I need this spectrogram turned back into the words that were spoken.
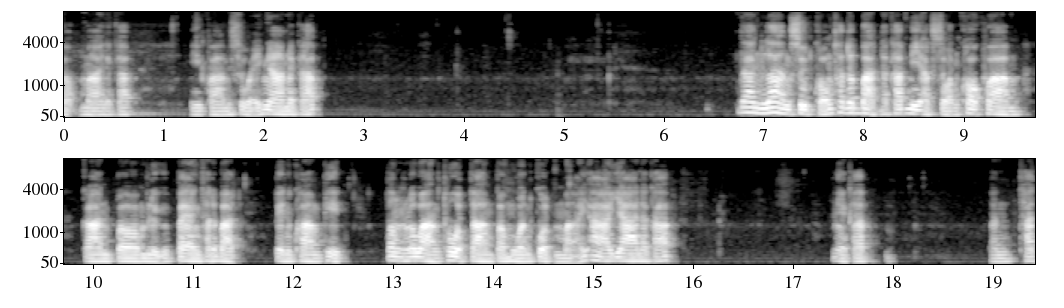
ดอกไม้นะครับ มีความสวยงามนะครับ ด้านล่างสุดของธนบัตรนะครับ มีอักษรข้อความการปลอมหรือแปลงธนบัตรเป็นความผิด ต้องระวางโทษตามประมวลกฎหมายอาญานะครับเนี่ยครับบรรทัด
